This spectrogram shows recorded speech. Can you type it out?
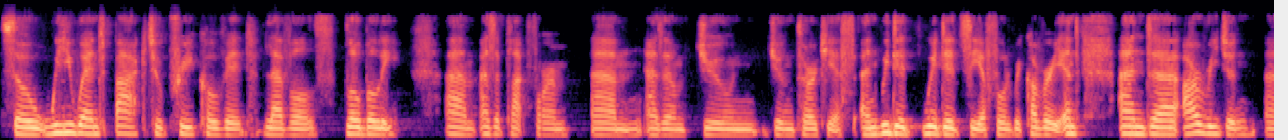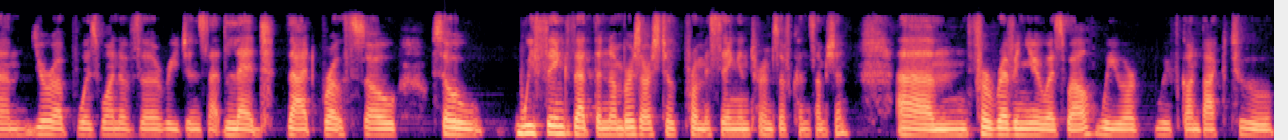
so we went back to pre-covid levels globally um, as a platform um, as of June June 30th, and we did we did see a full recovery, and and uh, our region, um, Europe, was one of the regions that led that growth. So so we think that the numbers are still promising in terms of consumption. Um, for revenue as well, we are we've gone back to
